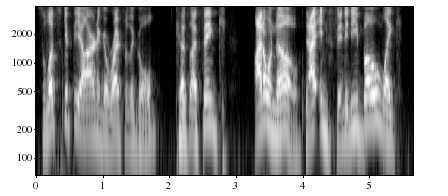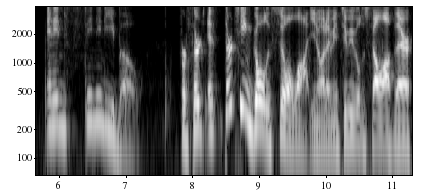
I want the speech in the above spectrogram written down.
so let's skip the iron and go right for the gold because I think, I don't know, that infinity bow, like an infinity bow for thir 13 gold is still a lot, you know what I mean? Two people just fell off there.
